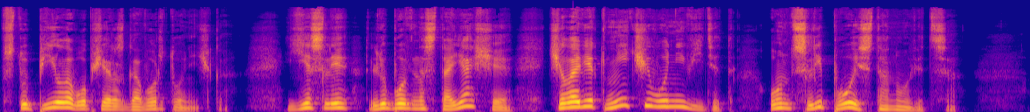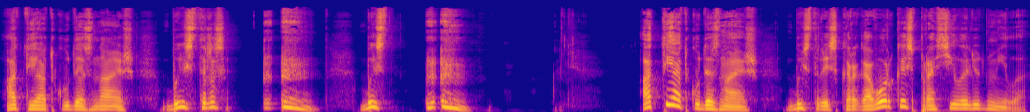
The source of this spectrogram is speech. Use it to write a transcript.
вступила в общий разговор Тонечка. Если любовь настоящая, человек ничего не видит, он слепой становится. А ты откуда знаешь? Быстро... Быстро... А ты откуда знаешь? Быстрой скороговоркой спросила Людмила.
